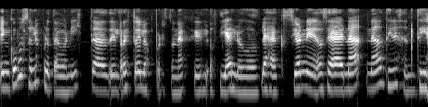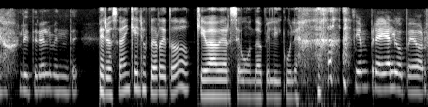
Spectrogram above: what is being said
en cómo son los protagonistas, el resto de los personajes, los diálogos, las acciones, o sea, nada tiene sentido, literalmente. Pero ¿saben qué es lo peor de todo? Que va a haber segunda película. Siempre hay algo peor.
